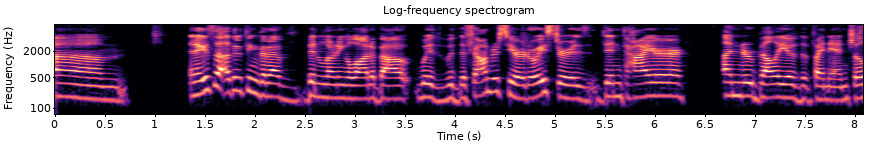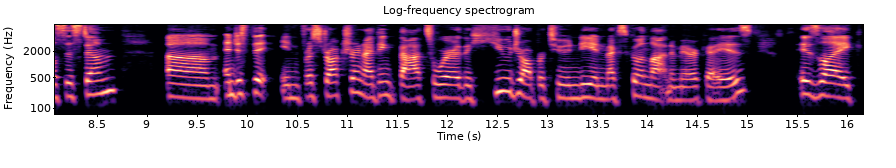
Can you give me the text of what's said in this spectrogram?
Um, and I guess the other thing that I've been learning a lot about with, with the founders here at Oyster is the entire underbelly of the financial system um, and just the infrastructure. And I think that's where the huge opportunity in Mexico and Latin America is, is like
